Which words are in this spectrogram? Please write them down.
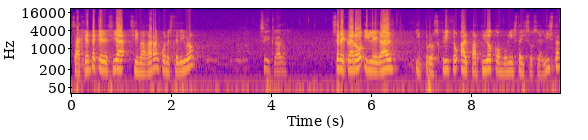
O sea, gente que decía, si me agarran con este libro, sí, claro. Se declaró ilegal y proscrito al Partido Comunista y Socialista,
